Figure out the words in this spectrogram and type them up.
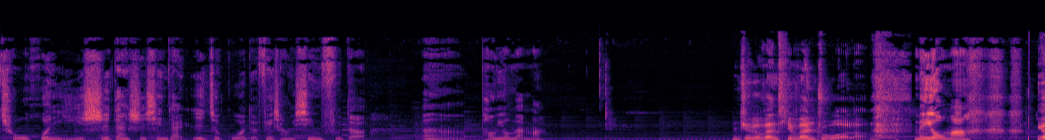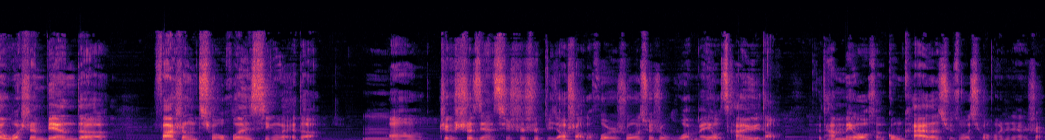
求婚仪式，但是现在日子过得非常幸福的嗯、呃朋友们吗？你这个问题问住我了，没有吗？应该我身边的发生求婚行为的嗯啊、这个事件其实是比较少的，或者说确实我没有参与到，就他们没有很公开的去做求婚这件事儿。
